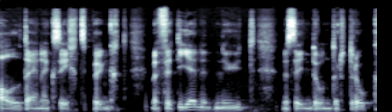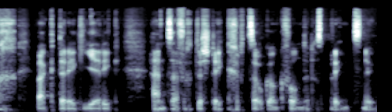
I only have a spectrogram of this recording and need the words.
all diesen Gesichtspunkten, wir verdienen nichts, wir sind unter Druck wegen der Regierung, haben sie einfach den Stecker gezogen und gefunden, das bringt es nicht.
